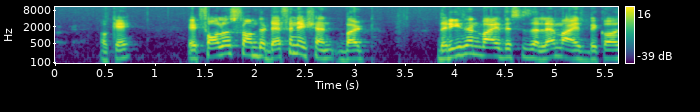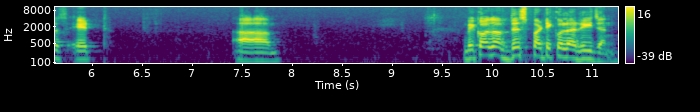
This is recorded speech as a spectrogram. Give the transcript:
Okay. Okay, it follows from the definition, but the reason why this is a lemma is because it um, because of this particular region,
